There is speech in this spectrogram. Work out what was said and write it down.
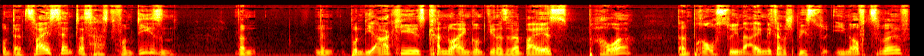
und dann zwei Centers hast von diesen, dann ein Bundiaki, es kann nur einen Grund gehen, dass er dabei ist, Power, dann brauchst du ihn eigentlich, dann spielst du ihn auf 12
